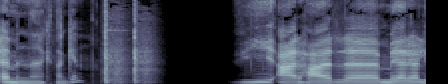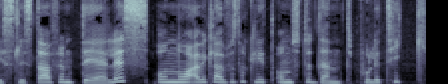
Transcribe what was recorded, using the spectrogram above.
Emneknaggen. Vi er her eh, med Realistlista fremdeles, og nå er vi klare for å snakke litt om studentpolitikk.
